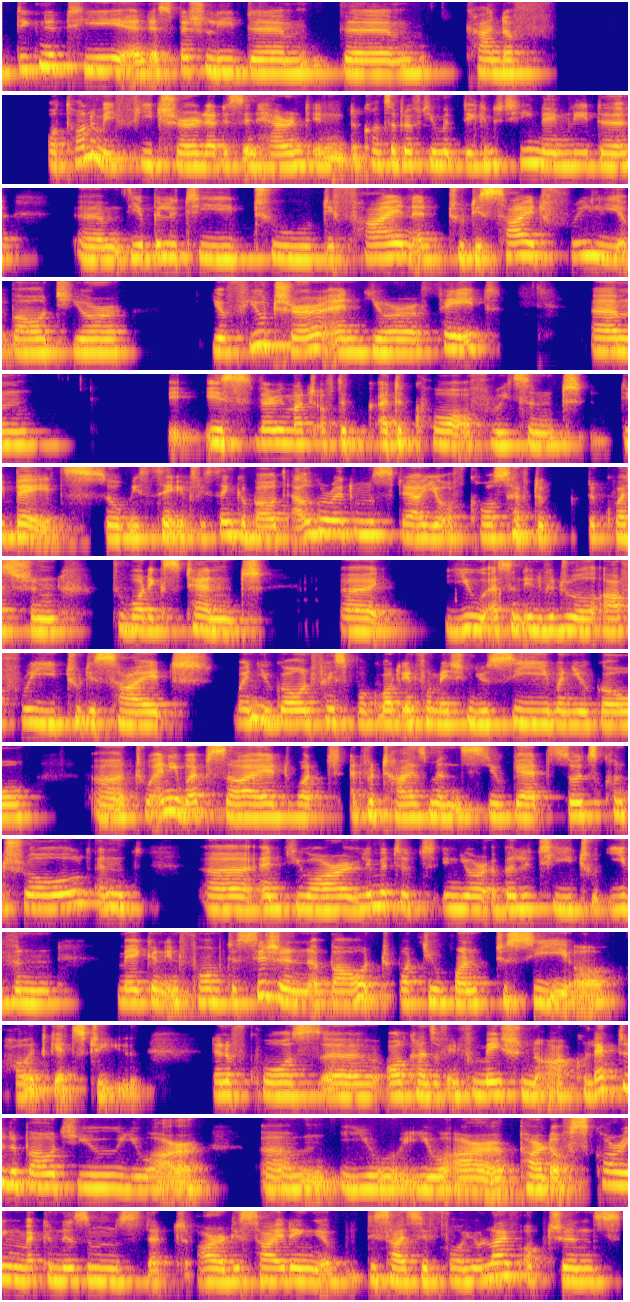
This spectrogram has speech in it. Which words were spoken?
dignity and especially the the kind of autonomy feature that is inherent in the concept of human dignity, namely the um, the ability to define and to decide freely about your your future and your fate um, is very much of the at the core of recent debates. So we think if we think about algorithms, there you of course have the, the question to what extent uh, you as an individual are free to decide when you go on Facebook what information you see, when you go uh, to any website, what advertisements you get. So it's controlled and uh, and you are limited in your ability to even make an informed decision about what you want to see or how it gets to you. Then, of course, uh, all kinds of information are collected about you. You are um, you you are part of scoring mechanisms that are deciding uh, decisive for your life options,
